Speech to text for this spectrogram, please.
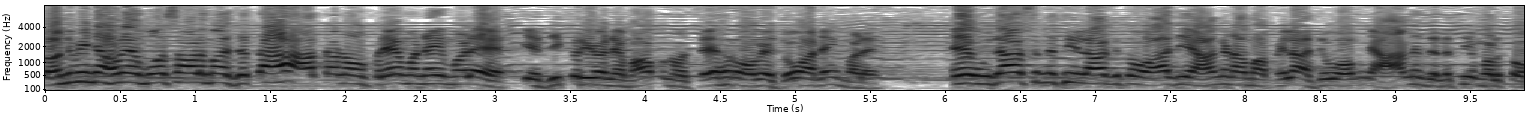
તન્વીને હવે મોસાળમાં જતા આતાનો પ્રેમ નહીં મળે, એ દીકરીઓને બાપનો ચહેરો હવે જોવા નહીં મળે. એ ઉદાસ નથી લાગતો, આજે આંગણામાં પેલા જેવો અમને આનંદ નથી મળતો.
